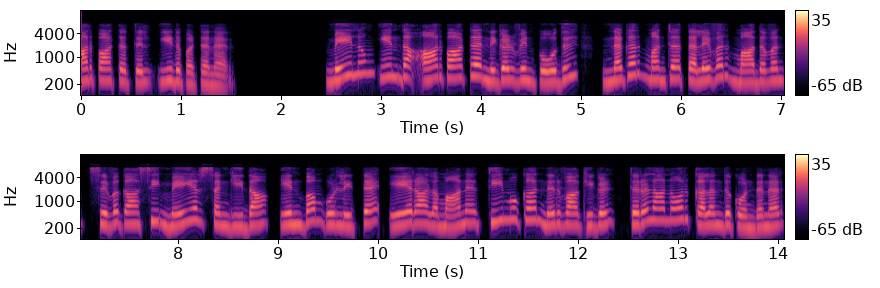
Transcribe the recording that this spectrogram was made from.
ஆர்ப்பாட்டத்தில் ஈடுபட்டனர். மேலும் இந்த ஆர்ப்பாட்ட நிகழ்வின் போது நகர் மன்ற தலைவர் மாதவன் சிவகாசி மேயர் சங்கீதா இன்பம் உள்ளிட்ட ஏராளமான திமுக நிர்வாகிகள் திரளானோர் கலந்து கொண்டனர்.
